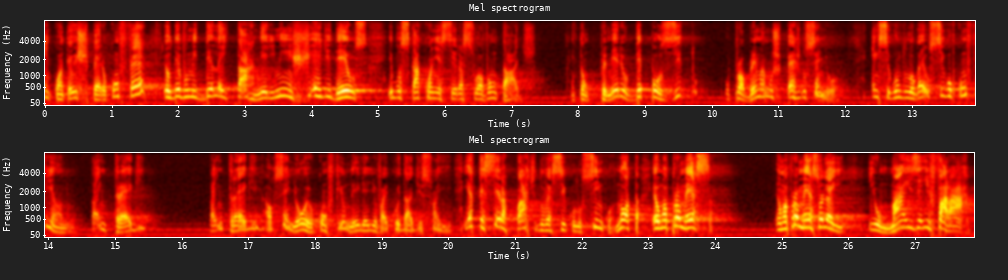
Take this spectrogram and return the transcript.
Enquanto eu espero com fé, eu devo me deleitar nele, me encher de Deus e buscar conhecer a Sua vontade. Então, primeiro eu deposito o problema nos pés do Senhor. Em segundo lugar, eu sigo confiando. Está entregue, está entregue ao Senhor. Eu confio nele, ele vai cuidar disso aí. E a terceira parte do versículo 5, nota, é uma promessa. É uma promessa, olha aí. E o mais ele fará.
